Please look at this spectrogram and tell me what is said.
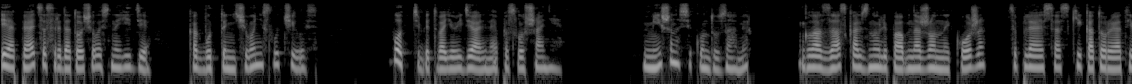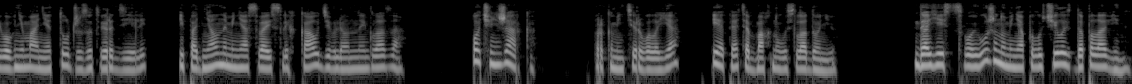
и опять сосредоточилась на еде, как будто ничего не случилось. Вот тебе твое идеальное послушание. Миша на секунду замер, Глаза скользнули по обнаженной коже, цепляя соски, которые от его внимания тут же затвердели, и поднял на меня свои слегка удивленные глаза. «Очень жарко», — прокомментировала я и опять обмахнулась ладонью. Да есть свой ужин у меня получилось до половины,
